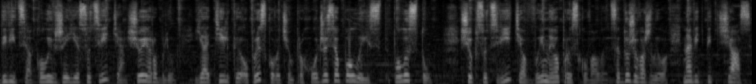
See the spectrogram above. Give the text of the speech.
дивіться, коли вже є соцвіття, що я роблю? Я тільки оприскувачем проходжуся по, лист, по листу, щоб соцвіття ви не оприскували. Це дуже важливо. Навіть під час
